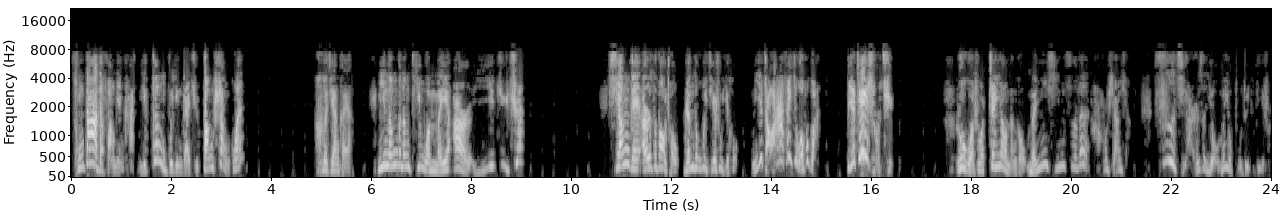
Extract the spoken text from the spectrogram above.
从大的方面看，你更不应该去帮上官。何剑客呀，你能不能听我梅二一句劝？想给儿子报仇，人头会结束以后，你找阿飞去，我不管，别这时候去。如果说真要能够扪心自问，好好想想。自己儿子有没有不对的地方？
